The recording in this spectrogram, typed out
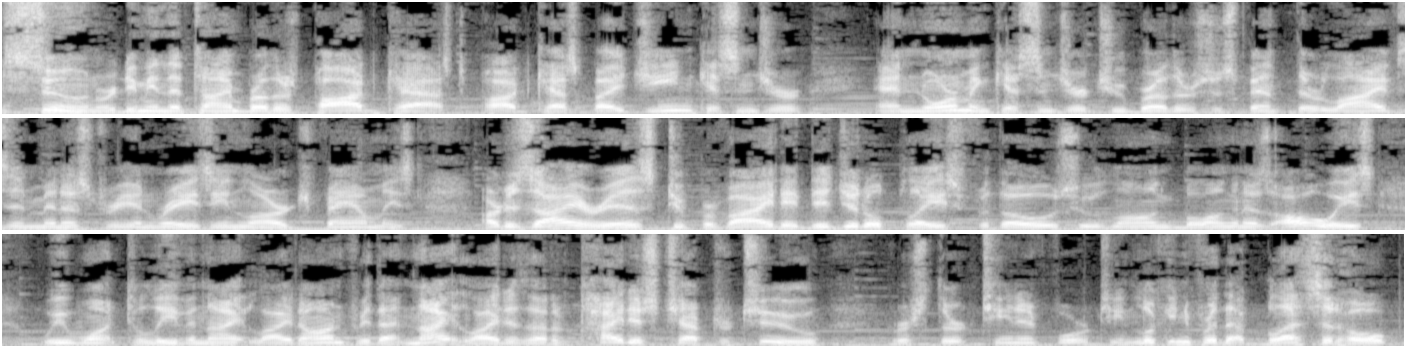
soon, Redeeming the Time Brothers podcast, podcast by Gene Kissinger and Norman Kissinger, two brothers who spent their lives in ministry and raising large families. Our desire is to provide a digital place for those who long belong. And as always, we want to leave a night light on for you. That night light is out of Titus chapter 2, verse 13 and 14. Looking for that blessed hope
